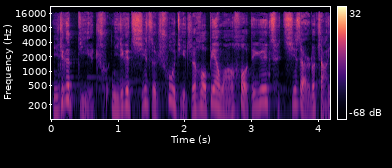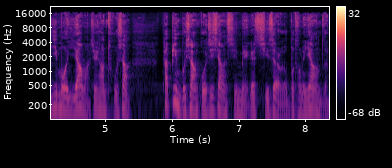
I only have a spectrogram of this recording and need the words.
你这个底触，你这个棋子触底之后变王后，因为棋子儿都长一模一样嘛，就像图上。它并不像国际象棋，每个棋子有个不同的样子。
